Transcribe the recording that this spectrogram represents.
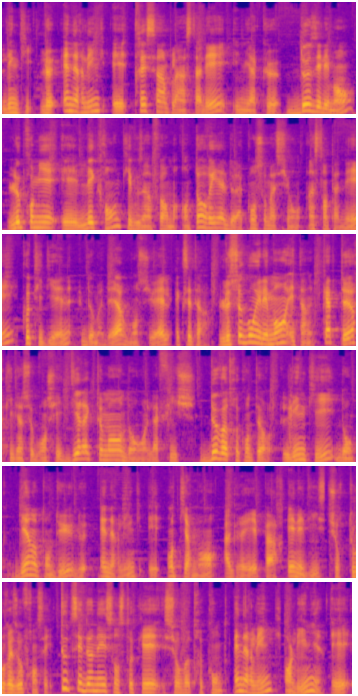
Linky. Le NRLink est très simple à installer, il n'y a que deux éléments. Le premier est l'écran qui vous informe en temps réel de la consommation instantanée, quotidienne, hebdomadaire, mensuelle, etc. Le second élément est un capteur qui vient se brancher directement dans l'affiche de votre compteur Linky, donc bien entendu le NRLink est entièrement agréé par Enedis sur tout le réseau français. Données sont stockées sur votre compte NRLink en ligne et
